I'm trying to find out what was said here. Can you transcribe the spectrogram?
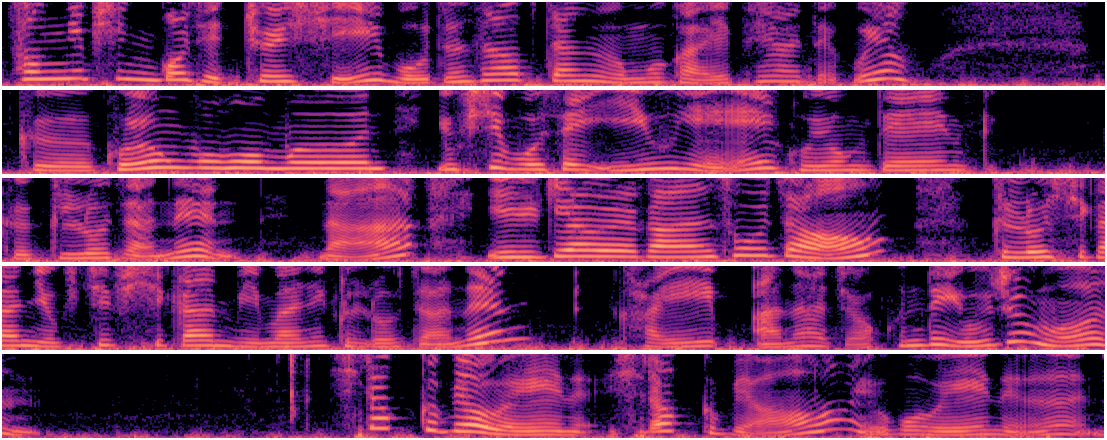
성립 신고 제출 시 모든 사업장은 의무 가입해야 되고요. 그 고용보험은 65세 이후에 고용된 그- 그 근로자는 나 1개월간 소정 근로시간 60시간 미만인 근로자는 가입 안 하죠. 근데 요즘은 실업급여 외에는 실업급여 요거 외에는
